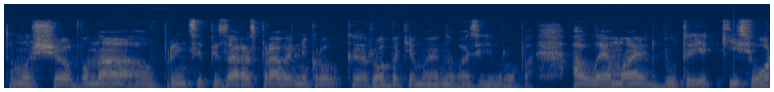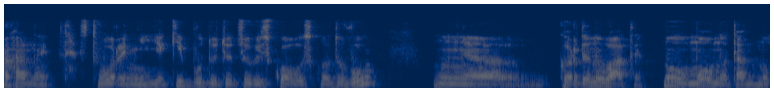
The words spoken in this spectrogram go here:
тому що вона в принципі зараз правильні кроки робить. Я маю на увазі Європа, але мають бути якісь органи створені, які будуть оцю військову складову. Е, Координувати, ну умовно, там ну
